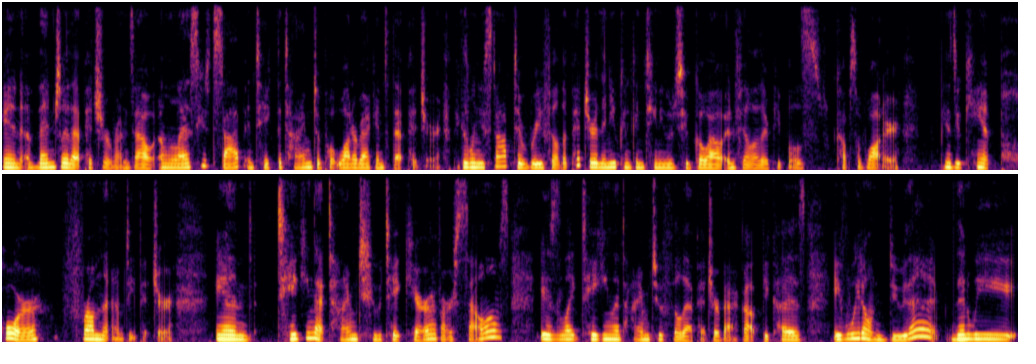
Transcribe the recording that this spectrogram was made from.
and eventually that pitcher runs out, unless you stop and take the time to put water back into that pitcher. Because when you stop to refill the pitcher, then you can continue to go out and fill other people's cups of water. Because you can't pour from the empty pitcher. And taking that time to take care of ourselves is like taking the time to fill that pitcher back up because if we don't do that, then we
